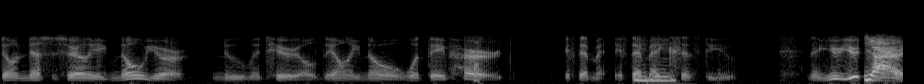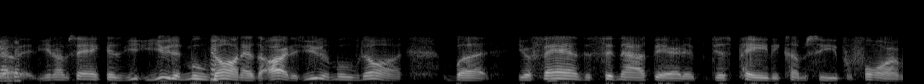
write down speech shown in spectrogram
don't necessarily know your new material. They only know what they've heard. If that ma- if that makes Mhm. sense to you. Now you you're tired yeah, of it. You know what I'm saying? Because you you done moved on as an artist. You done moved on, but your fans are sitting out there that just paid to come see you perform.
